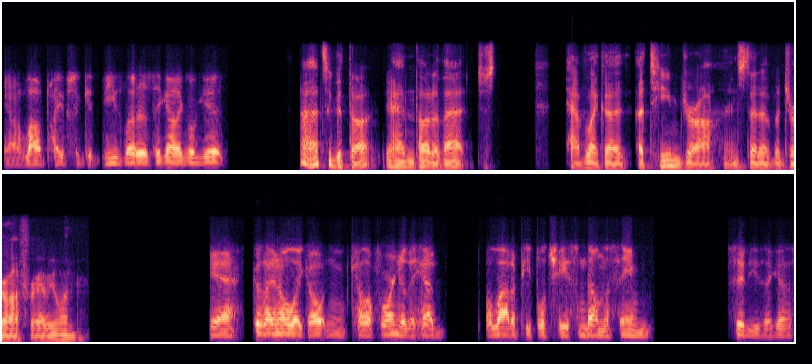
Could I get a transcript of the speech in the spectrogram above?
you know, loud pipes would get these letters they gotta go get. Oh, that's a good thought. I hadn't thought of that. Just have like a, a team draw instead of a draw for everyone. Yeah, because I know like out in California they had a lot of people chasing down the same cities. I guess.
